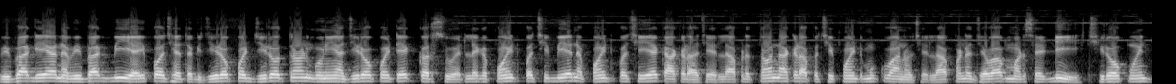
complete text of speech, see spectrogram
વિભાગ એ અને વિભાગ બી આપ્યો છે, તો કે ઝીરો પોઈન્ટ ઝીરો ત્રણ ગુણ્યા ઝીરો પોઈન્ટ એક કરશું. એટલે કે પોઈન્ટ પછી બે ને પોઈન્ટ પછી એક આંકડા છે. એટલે આપણે ત્રણ આંકડા પછી પોઈન્ટ મૂકવાનો છે. એટલે આપણને જવાબ મળશે D, zero point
